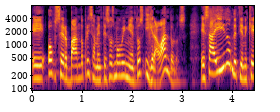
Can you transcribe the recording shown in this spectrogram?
eh, observando precisamente esos movimientos y grabándolos. Es ahí donde tiene que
